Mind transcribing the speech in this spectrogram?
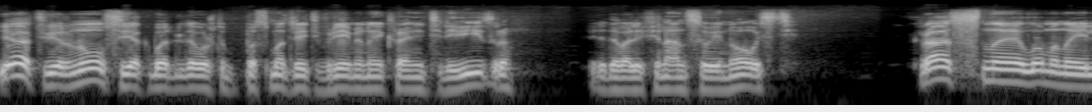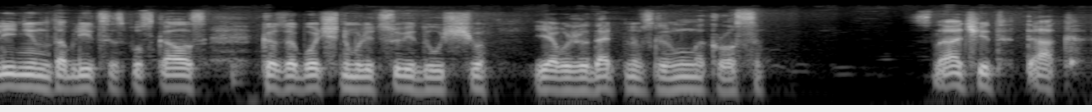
Я отвернулся, якобы для того, чтобы посмотреть время на экране телевизора. Передавали финансовые новости. Красная ломаная линия на таблице спускалась к озабоченному лицу ведущего. Я выжидательно взглянул на Кросса. «Значит, так»,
